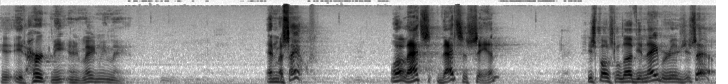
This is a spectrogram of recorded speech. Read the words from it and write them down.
it, it hurt me and it made me mad. And myself. Well, that's, that's a sin. You're supposed to love your neighbor as yourself.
